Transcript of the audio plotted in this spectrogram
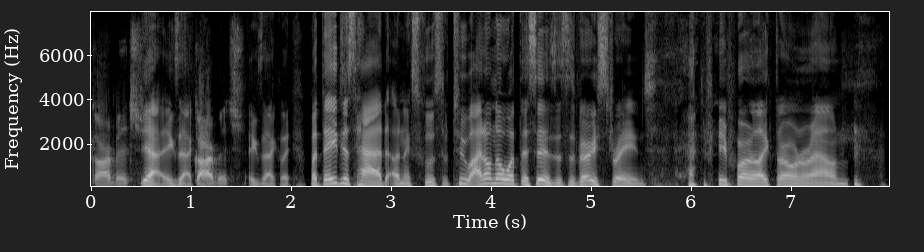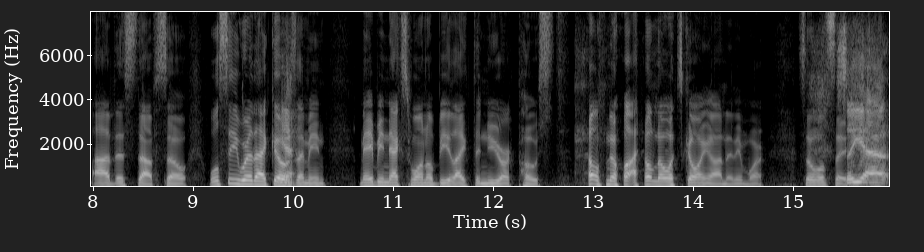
Garbage. yeah, exactly. Garbage. Exactly. But they just had an exclusive too. I don't know what this is. This is very strange that people are like throwing around uh, this stuff. So we'll see where that goes. Yeah. I mean, maybe next one will be like the New York Post. I don't know. I don't know what's going on anymore. So we'll see. So yeah,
